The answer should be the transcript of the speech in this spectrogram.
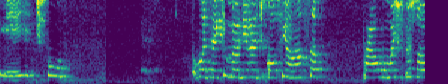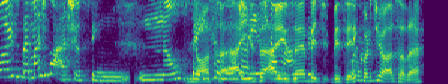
E, tipo, eu vou dizer que o meu nível de confiança para algumas pessoas é mais baixo, assim. Não sei Nossa, se eu a Isa, a Isa é misericordiosa, né?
